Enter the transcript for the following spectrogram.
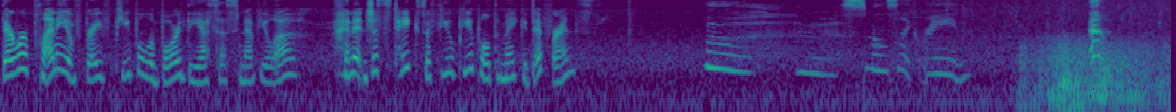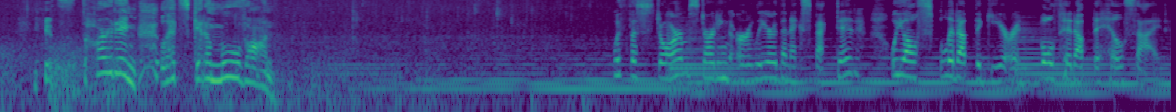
There were plenty of brave people aboard the SS Nebula, and it just takes a few people to make a difference. Smells like rain. It's starting! Let's get a move on! With the storm starting earlier than expected, we all split up the gear and bolted up the hillside.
